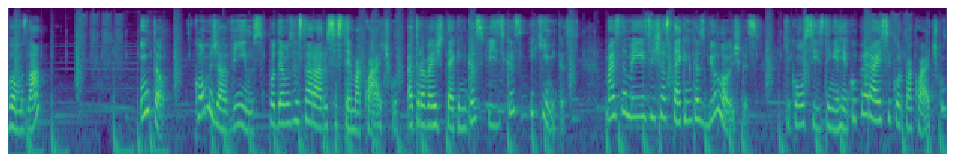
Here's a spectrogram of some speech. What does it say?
Vamos lá? Então, como já vimos, podemos restaurar o sistema aquático através de técnicas físicas e químicas, mas também existem as técnicas biológicas, que consistem em recuperar esse corpo aquático,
